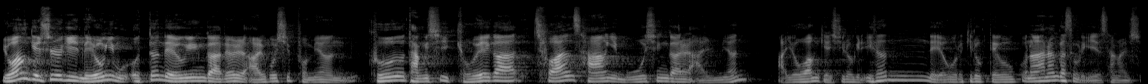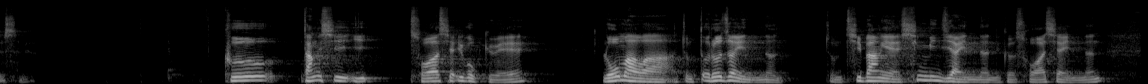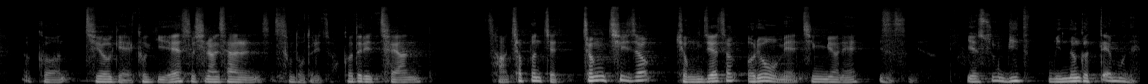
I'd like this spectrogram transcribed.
요한계시록이 내용이 뭐 어떤 내용인가를 알고 싶으면 그 당시 교회가 처한 상황이 무엇인가를 알면 아 요한계시록이 이런 내용으로 기록되고 있구나 하는 것을 우리 예상할 수 있습니다. 그 당시 이 소아시아 일곱 교회 로마와 좀 떨어져 있는 좀 지방의 식민지에 있는 그 소아시아에 있는 그 지역에 거기에서 신앙생활하는 성도들이죠. 그들이 처한 첫 번째 정치적 경제적 어려움에 직면해 있었습니다. 예수 믿, 믿는 것 때문에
